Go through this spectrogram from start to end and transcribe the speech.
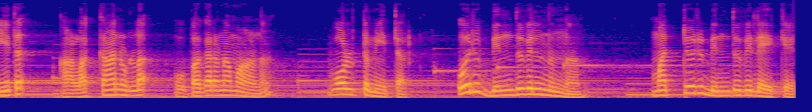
ഇത് അളക്കാനുള്ള ഉപകരണമാണ് വോൾട്ട് മീറ്റർ ഒരു ബിന്ദുവിൽ നിന്ന് മറ്റൊരു ബിന്ദുവിലേക്ക്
